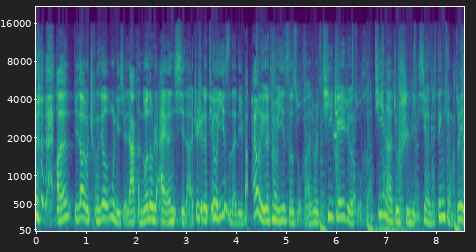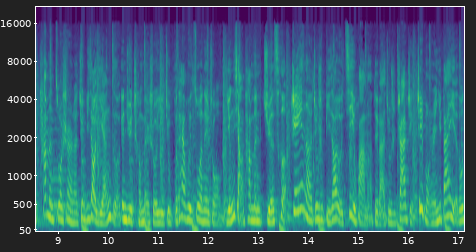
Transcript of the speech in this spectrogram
好像比较有成就的物理学家，很多都是 I N 系的，这是个挺有意思的地方。还有一个挺有意思的组合，就是 T J 这个组合，T 呢就是理性，就 thinking 嘛，所以他们做事儿呢就比较严格，根据成本收益，就不太会做那种影响他们决策。J 呢就是比较有计划嘛，对吧？就是 judging 这种人一般也都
